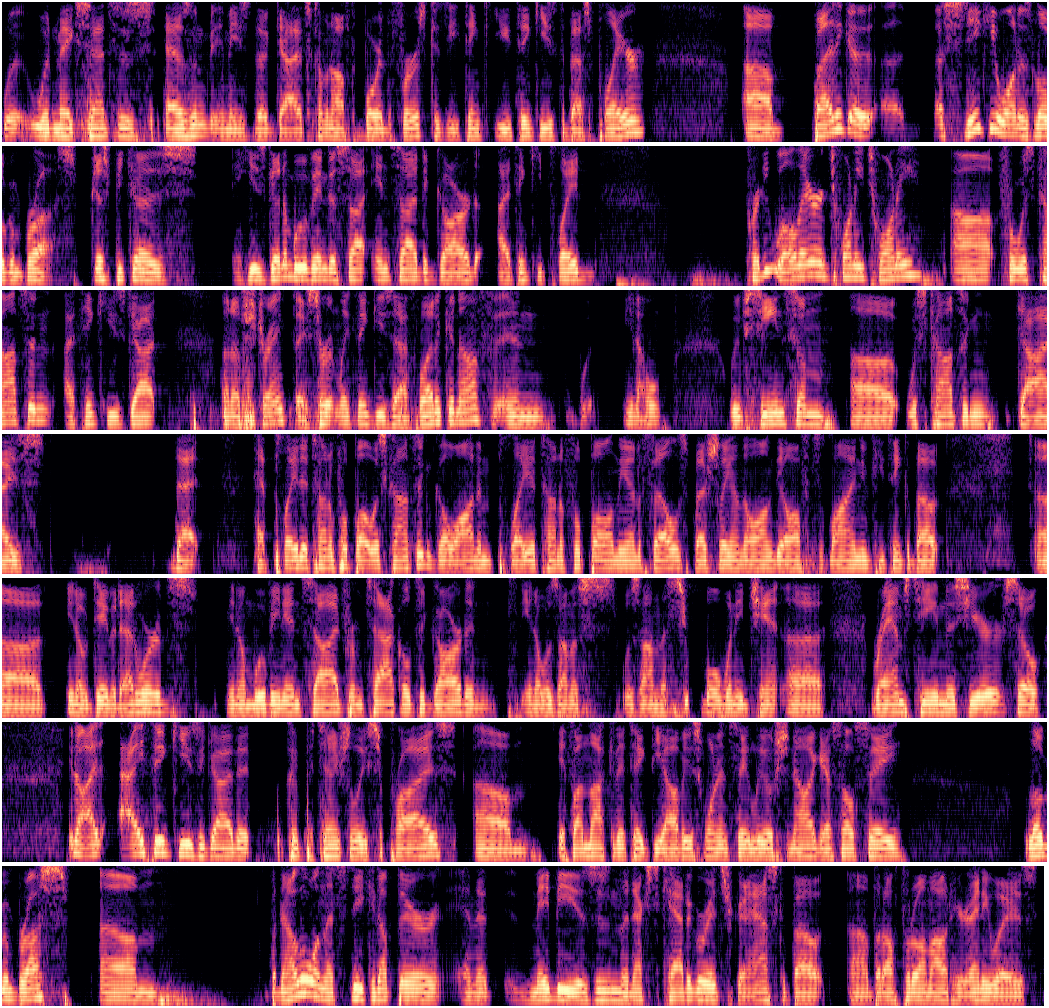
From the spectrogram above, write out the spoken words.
would make sense as as him. I he's the guy that's coming off the board the first because you think you think he's the best player. Uh, but I think a, a, sneaky one is Logan Bruss, just because he's going to move into inside the guard. I think he played pretty well there in 2020 uh, for Wisconsin. I think he's got enough strength. I certainly think he's athletic enough, and you know, we've seen some uh, Wisconsin guys that have played a ton of football at Wisconsin go on and play a ton of football in the NFL, especially on the, along the offensive line. If you think about, uh, you know, David Edwards, you know, moving inside from tackle to guard, and you know was on a, was on the Super Bowl winning uh, Rams team this year. So, you know, I I think he's a guy that could potentially surprise. Um, if I'm not going to take the obvious one and say Leo Chenal, I guess I'll say Logan Bruss. Um, but another one that's sneaking up there, and that maybe is in the next category that you're going to ask about, uh, but I'll throw him out here anyways,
